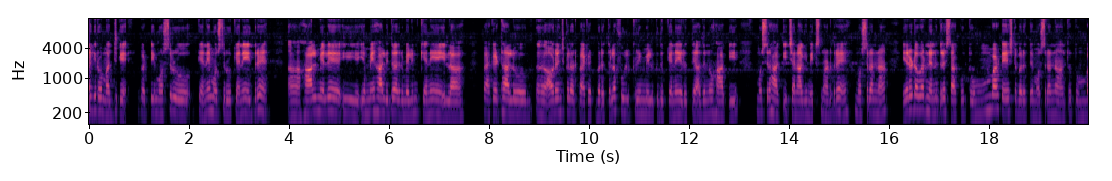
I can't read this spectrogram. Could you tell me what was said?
ಆಗಿರೋ ಮಜ್ಜಿಗೆ, ಗಟ್ಟಿ ಮೊಸರು, ಕೆನೆ ಮೊಸರು, ಕೆನೆ ಇದ್ದರೆ ಹಾಲು ಮೇಲೆ ಈ ಎಮ್ಮೆ ಹಾಲಿದ್ದರೆ ಅದ್ರ ಮೇಲಿನ ಕೆನೆ ಇಲ್ಲ ಪ್ಯಾಕೆಟ್ ಹಾಲು ಆರೆಂಜ್ ಕಲರ್ ಪ್ಯಾಕೆಟ್ ಬರುತ್ತಲ್ಲ ಫುಲ್ ಕ್ರೀಮ್ ಮಿಲ್ಕ್ದು ಕೆನೆ ಇರುತ್ತೆ, ಅದನ್ನು ಹಾಕಿ ಮೊಸರು ಹಾಕಿ ಚೆನ್ನಾಗಿ ಮಿಕ್ಸ್ ಮಾಡಿದ್ರೆ ಮೊಸರನ್ನ ಎರಡು ಅವರ್ ನೆನೆದ್ರೆ ಸಾಕು. ತುಂಬ ಟೇಸ್ಟ್ ಬರುತ್ತೆ ಮೊಸರನ್ನ ಅಂತೂ ತುಂಬ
